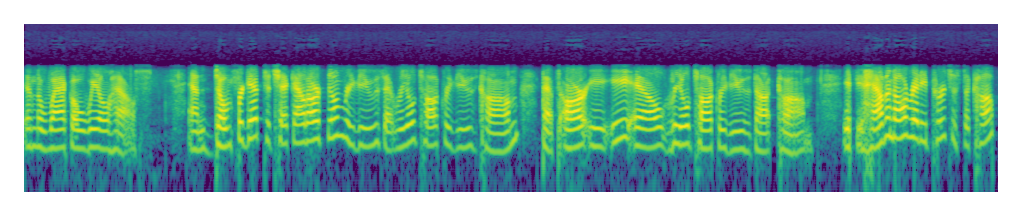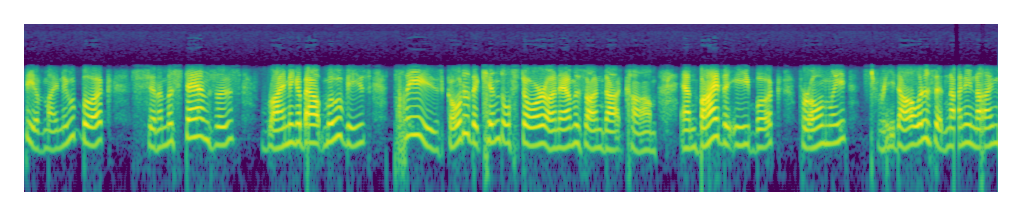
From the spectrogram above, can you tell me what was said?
in the Wacko wheelhouse. And don't forget to check out our film reviews at reeltalkreviews.com. That's R E E L, reeltalkreviews.com. If you haven't already purchased a copy of my new book, Cinema Stanzas Rhyming About Movies, please go to the Kindle store on Amazon.com and buy the ebook for only $3.99.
